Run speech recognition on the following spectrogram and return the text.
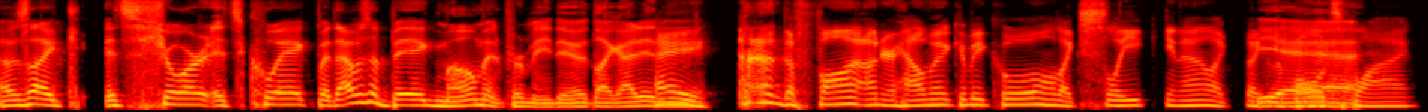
I was like, it's short, it's quick, but that was a big moment for me, dude. Like I didn't Hey, the font on your helmet could be cool, like sleek. You know, like like the bullets flying.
